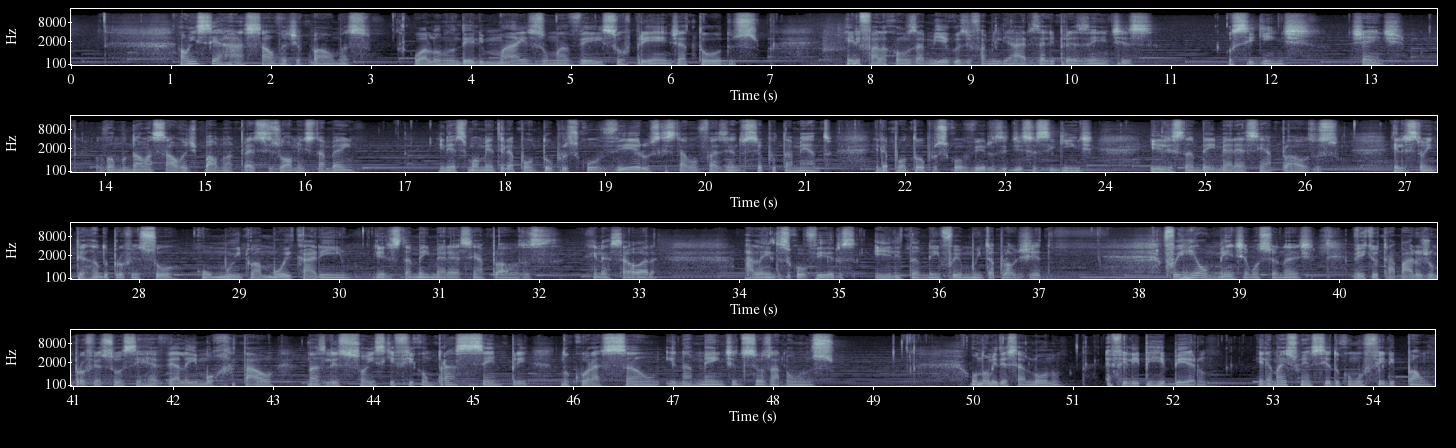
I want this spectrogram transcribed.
Ao encerrar a salva de palmas, o aluno dele mais uma vez surpreende a todos. Ele fala com os amigos e familiares ali presentes o seguinte: Gente, Vamos dar uma salva de palmas para esses homens também? E nesse momento ele apontou para os coveiros que estavam fazendo o sepultamento. Ele apontou para os coveiros e disse o seguinte: eles também merecem aplausos. Eles estão enterrando o professor com muito amor e carinho. Eles também merecem aplausos. E nessa hora, além dos coveiros, ele também foi muito aplaudido. Foi realmente emocionante ver que o trabalho de um professor se revela imortal nas lições que ficam para sempre no coração e na mente dos seus alunos. O nome desse aluno é Felipe Ribeiro. Ele é mais conhecido como Felipão.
